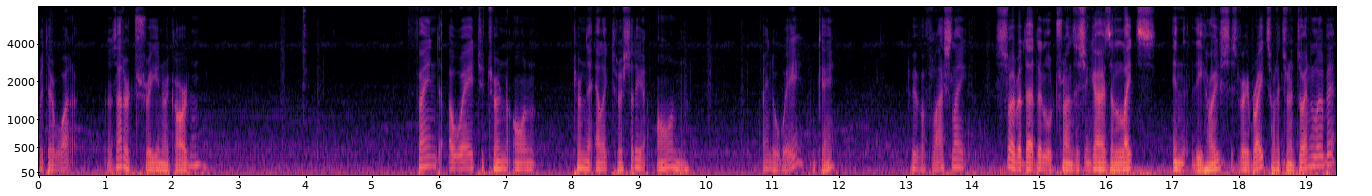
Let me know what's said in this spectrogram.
Wait there, what? Is that our tree in our garden? Find a way to turn on, turn the electricity on. Find a way? Okay. Do we have a flashlight? Sorry about that little transition guys, the lights in the house is very bright so I to turn it down a little bit.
